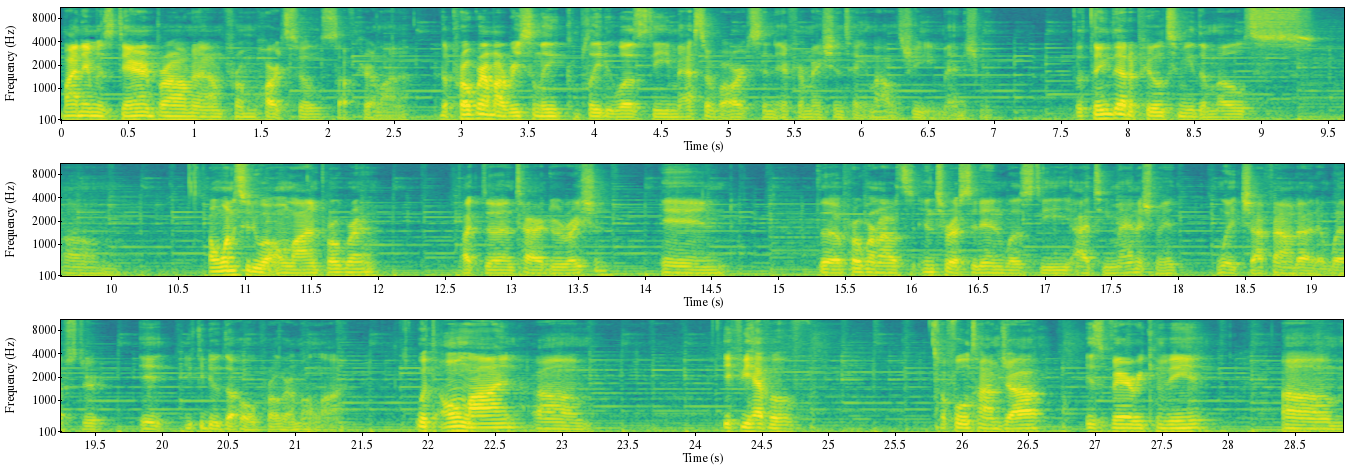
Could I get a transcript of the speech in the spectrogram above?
My name is Darren Brown and I'm from Hartsville, South Carolina. The program I recently completed was the Master of Arts in Information Technology Management. The thing that appealed to me the most, um, I wanted to do an online program, like the entire duration. And the program I was interested in was the IT management, which I found out at Webster. It, you could do the whole program online. With online, um, if you have a, a full-time job, it's very convenient. Um,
